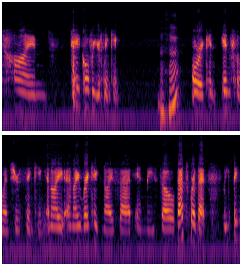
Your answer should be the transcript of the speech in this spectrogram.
times, take over your thinking. Mm-hmm. Or it can influence your thinking, and I and I recognize that in me. So that's where that sleeping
